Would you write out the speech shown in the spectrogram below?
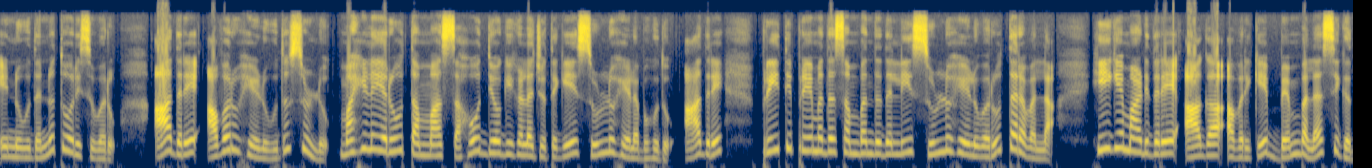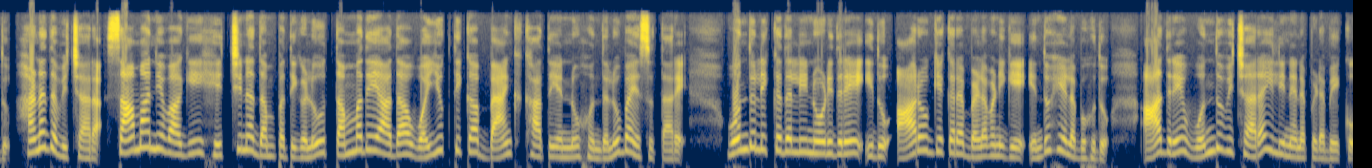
ಎನ್ನುವುದನ್ನು ತೋರಿಸುವರು. ಆದರೆ ಅವರು ಹೇಳುವುದು ಸುಳ್ಳು. ಮಹಿಳೆಯರು ತಮ್ಮ ಸಹೋದ್ಯೋಗಿಗಳ ಜೊತೆಗೆ ಸುಳ್ಳು ಹೇಳಬಹುದು. ಆದರೆ ಪ್ರೀತಿ ಪ್ರೇಮದ ಸಂಬಂಧದಲ್ಲಿ ಸುಳ್ಳು ಹೇಳುವರು ತರವಲ್ಲ. ಹೀಗೆ ಮಾಡಿದರೆ ಆಗ ಅವರಿಗೆ ಬೆಂಬಲ ಸಿಗದು. ಹಣದ ವಿಚಾರ. ಸಾಮಾನ್ಯವಾಗಿ ಹೆಚ್ಚಿನ ದಂಪತಿಗಳು ತಮ್ಮದೇ ಆದ ವೈಯಕ್ತಿಕ ಬ್ಯಾಂಕ್ ಖಾತೆಯನ್ನು ಹೊಂದಲು ಬಯಸುತ್ತಾರೆ. ಒಂದು ಲಿಕ್ಕದಲ್ಲಿ ನೋಡಿದರೆ ಇದು ಆರೋಗ್ಯಕರ ಬೆಳವಣಿಗೆ ಎಂದು ಹೇಳಬಹುದು. ಆದರೆ ಒಂದು ವಿಚಾರ ಇಲ್ಲಿ ನೆನಪಿಡಬೇಕು.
